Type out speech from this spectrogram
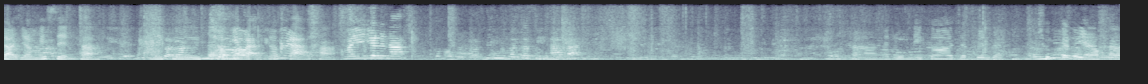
จัดยังไม่เสร็จค่ะ นี่คือเจ้าบ่าวกับเจ้าสาวค่ะ มาเยอะๆเลยนะ มันจะสี่ห้าบาทค่ะรูปนี้ก็จะเป็นแบบชุดกระเหรี่ยงค่ะ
